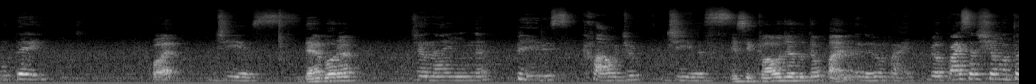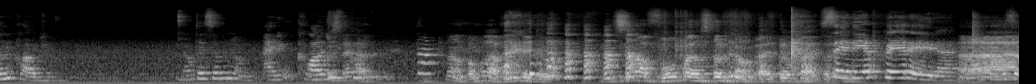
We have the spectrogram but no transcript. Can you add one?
Mudei. Qual é? Dias. Débora, Janaína Pires Cláudio Dias. esse Cláudio é do teu pai, né? Cadê meu pai? Meu pai se chama Antônio Cláudio. Não tem sobrenome. Aí o Cláudio Isso tá ficou- errado. né? Não, vamos lá, vamos ver. Do seu avô, qual é o sobrenome? Tá? Teu pai. tá? seria Pereira. Ah, o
